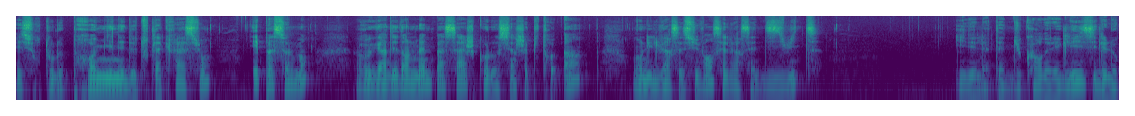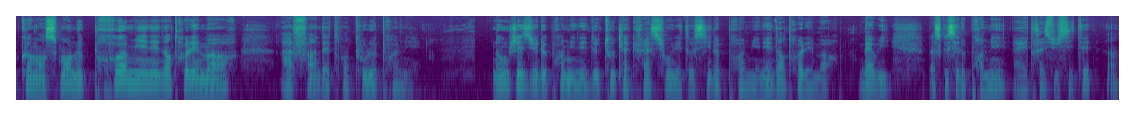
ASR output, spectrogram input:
et surtout le premier-né de toute la création. Et pas seulement. Regardez dans le même passage, Colossiens chapitre 1, on lit le verset suivant, c'est le verset 18. Il est la tête du corps de l'Église, il est le commencement, le premier-né d'entre les morts, afin d'être en tout le premier. Donc Jésus, le premier-né de toute la création, il est aussi le premier-né d'entre les morts. Ben oui, parce que c'est le premier à être ressuscité. Hein.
